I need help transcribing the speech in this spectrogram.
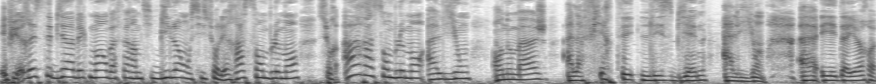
Et puis, restez bien avec moi. On va faire un petit bilan aussi sur les rassemblements, sur un rassemblement à Lyon en hommage à la fierté lesbienne à Lyon. Euh, et d'ailleurs,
